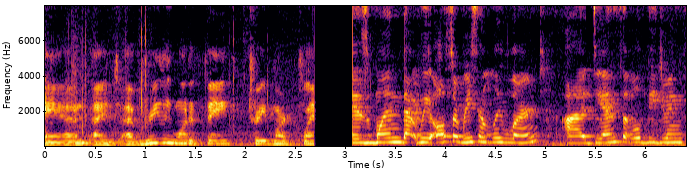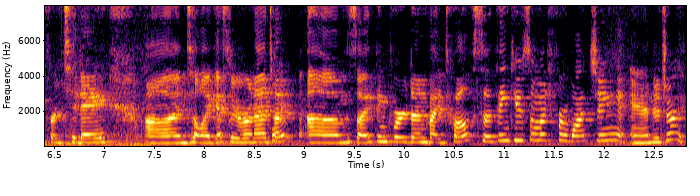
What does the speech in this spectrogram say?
And I, I really want to thank Trademark Plan is one that we also recently learned, dance that we'll be doing for today uh, until I guess we run out of time. Um, so I think we're done by 12. So thank you so much for watching and enjoy.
